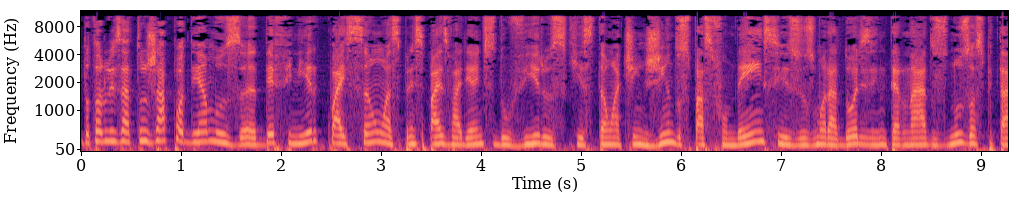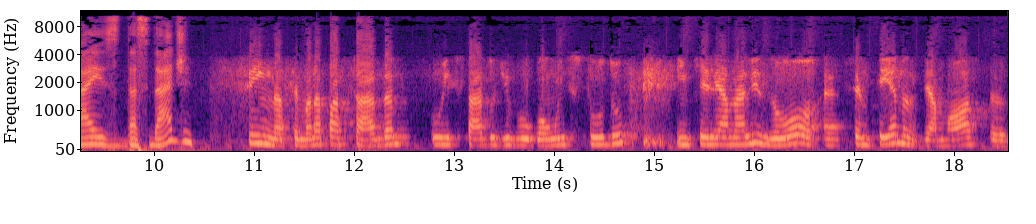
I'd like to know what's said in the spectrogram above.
Doutor Luiz Arthur, já podemos uh, definir quais são as principais variantes do vírus que estão atingindo os pasfundenses e os moradores internados nos hospitais da cidade? Sim, na semana passada o Estado divulgou um estudo em que ele analisou eh, centenas de amostras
